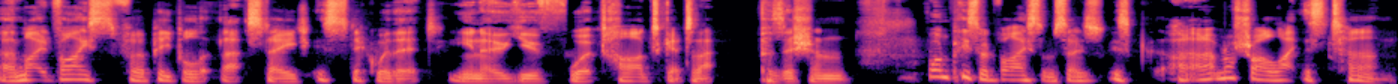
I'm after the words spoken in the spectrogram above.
uh, my advice for people at that stage is stick with it. You know, you've worked hard to get to that position. One piece of advice I'm is, is I'm not sure I like this term,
